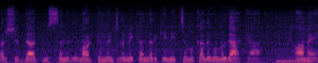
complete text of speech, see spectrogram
పరిశుద్ధాత్మ సన్నిధి వాక్యం వింటున్న మీకు అందరికీ నిత్యము కలుగును గాక ఆమె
